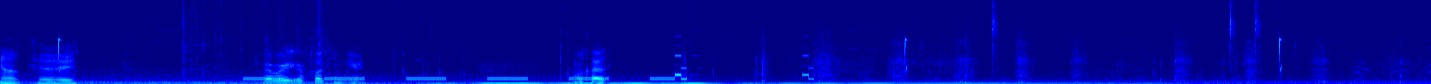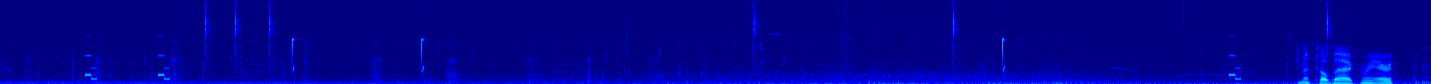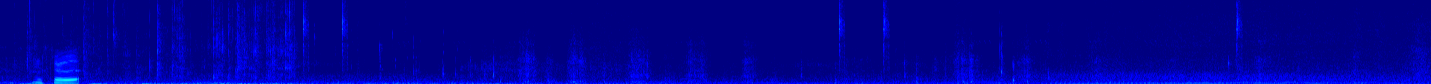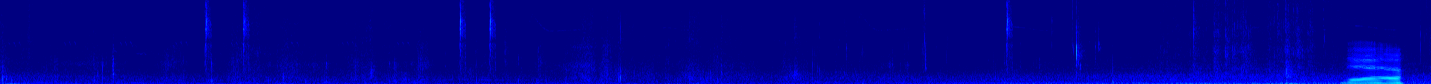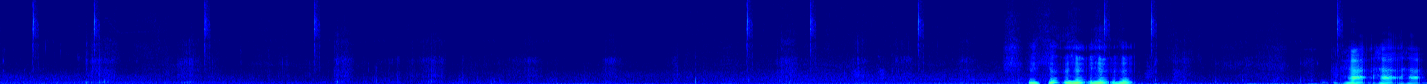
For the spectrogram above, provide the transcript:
Okay. Trevor, you're fucking weird. Okay. Let's go back and re Let's do it. Yeah. Mm-hmm, mm-hmm, mm-hmm, ha ha ha.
